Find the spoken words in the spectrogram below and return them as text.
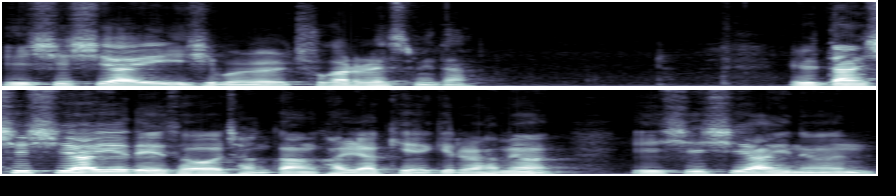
이 CCI 20을 추가를 했습니다. 일단 CCI에 대해서 잠깐 간략히 얘기를 하면 이 CCI는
